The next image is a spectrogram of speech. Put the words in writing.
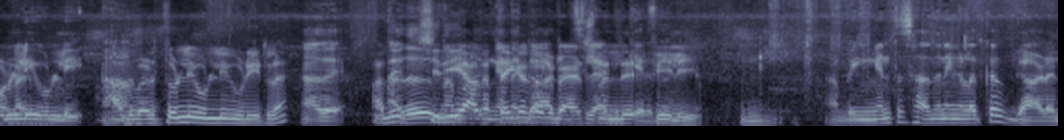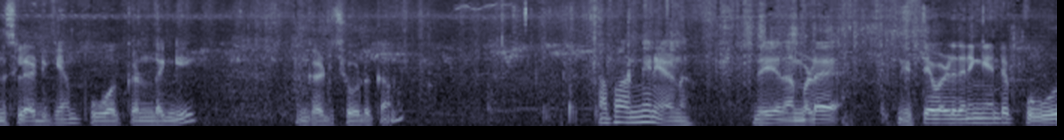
ഉള്ളി, ഉള്ളി. അത് വെളുത്തുള്ളി ഉള്ളി കൂടിയിട്ടുള്ള അതെ. അത് ഇച്ചിരി അകത്തേക്കൊക്കെ. ഫീൽ ചെയ്യും. അപ്പോൾ ഇങ്ങനത്തെ സാധനങ്ങളൊക്കെ ഗാർഡൻസിൽ അടിക്കാം. പൂവൊക്കെ ഉണ്ടെങ്കിൽ നമുക്ക് അടിച്ചു കൊടുക്കാം. അപ്പോൾ അങ്ങനെയാണ്. ഇതേ നമ്മുടെ നിത്യവഴുതനങ്ങേന്റെ പൂവ്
